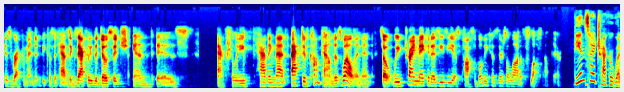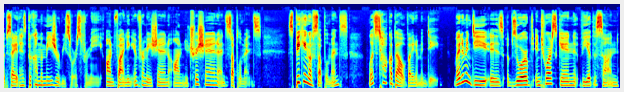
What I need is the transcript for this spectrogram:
is recommended because it has exactly the dosage and is actually having that active compound as well in it. So we try and make it as easy as possible because there's a lot of fluff out there. The Inside Tracker website has become a major resource for me on finding information on nutrition and supplements. Speaking of supplements, let's talk about vitamin D. Vitamin D is absorbed into our skin via the sun.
